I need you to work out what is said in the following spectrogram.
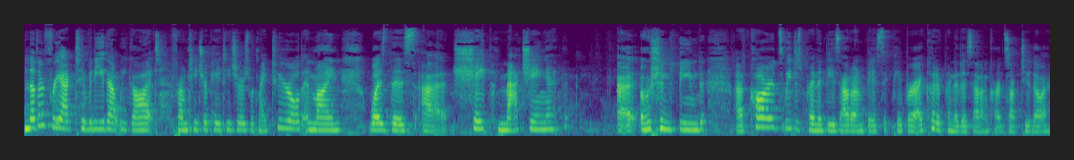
Another free activity that we got from Teacher Pay Teachers with my two-year-old in mind was this uh, shape matching uh, ocean themed uh, cards. We just printed these out on basic paper. I could have printed this out on cardstock too, though. I,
